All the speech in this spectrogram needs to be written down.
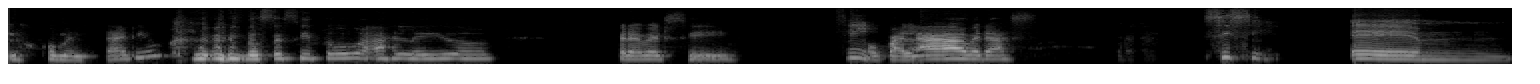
los comentarios, no sé si tú has leído para ver si... Sí. O palabras. Sí, sí. Em,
